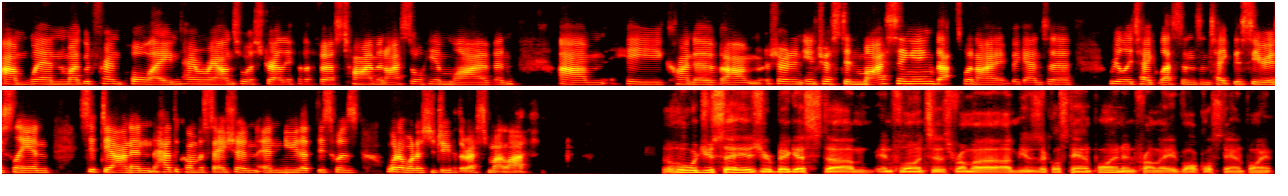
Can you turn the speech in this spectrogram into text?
um, when my good friend Paul came around to Australia for the first time and I saw him live and um, he kind of um, showed an interest in my singing, that's when I began to really take lessons and take this seriously and sit down and had the conversation and knew that this was what I wanted to do for the rest of my life. So who would you say is your biggest um, influences from a, a musical standpoint and from a vocal standpoint?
